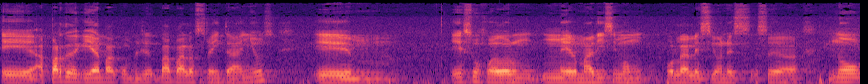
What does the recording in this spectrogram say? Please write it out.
eh, aparte de que ya va, a cumplir, va para los 30 años, Em, es un jugador mermadísimo por las lesiones. No,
